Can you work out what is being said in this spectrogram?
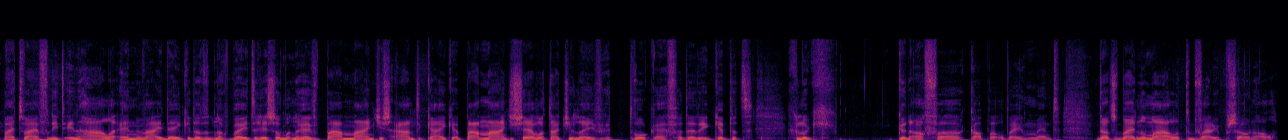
bij twijfel niet inhalen. En wij denken dat het nog beter is om het nog even een paar maandjes aan te kijken. Een paar maandjes hè, wordt uit je leven getrokken even. Ik heb dat gelukkig kunnen afkappen op een moment. Dat is bij normale te beveiligen persoon al.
